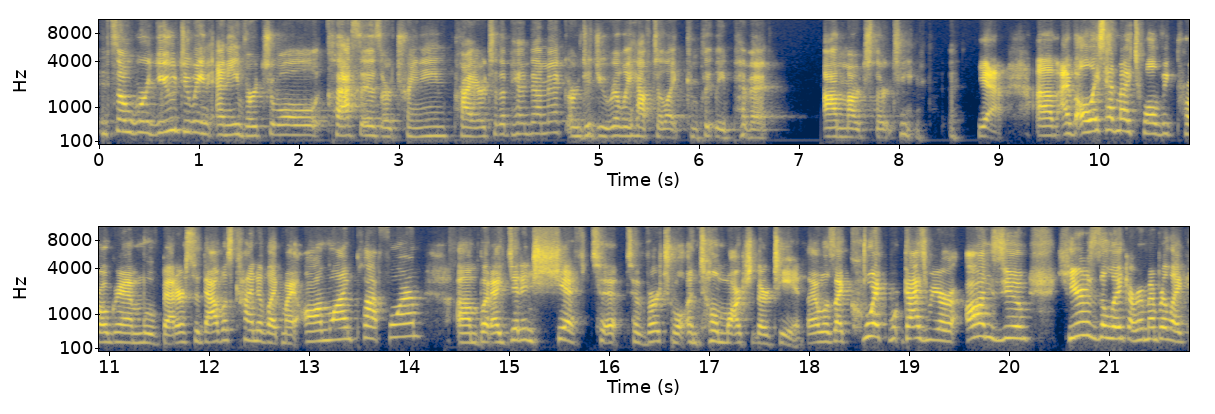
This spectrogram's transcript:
And so, were you doing any virtual classes or training prior to the pandemic, or did you really have to like completely pivot on March 13th? Yeah. Um, I've always had my 12 week program move better. So that was kind of like my online platform. Um, but I didn't shift to, to virtual until March 13th. I was like, quick, guys, we are on Zoom. Here's the link. I remember like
